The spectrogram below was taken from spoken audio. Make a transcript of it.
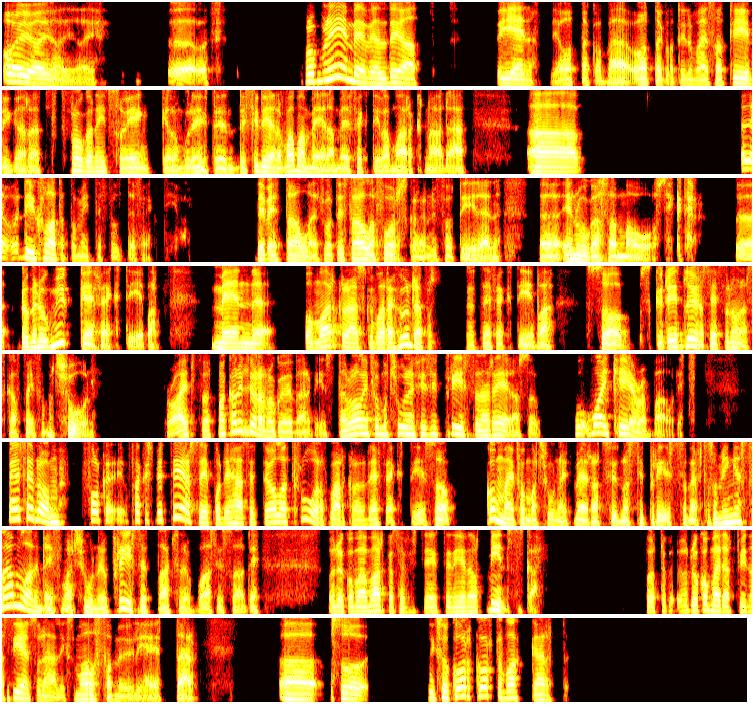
Oj, oj, oj, oj. Problemet är väl det att, igen, jag återkommer, återgår till vad jag sa tidigare, att frågan är inte så enkel, man borde definiera vad man menar med effektiva marknader. Uh, det är ju klart att de inte är fullt effektiva. Det vet alla, jag tror att nästan alla forskare nu för tiden uh, är nog av samma åsikt. Uh, de är nog mycket effektiva, men om marknaderna skulle vara 100% effektiva så skulle det inte löna sig för någon att skaffa information. Right? För att man kan inte göra några övervinster. All informationen finns i priserna redan, så why care about it? Men sen om folk faktiskt beter sig på det här sättet och alla tror att marknaden är effektiv så kommer informationen inte mer att synas i priserna eftersom ingen samlar den där informationen och priset på aktiebasis på basis av det. Och då kommer marknadseffektiviteten igen att minska. Och då kommer det att finnas igen sådana här liksom alfamöjligheter. Uh, så liksom kort, kort och vackert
